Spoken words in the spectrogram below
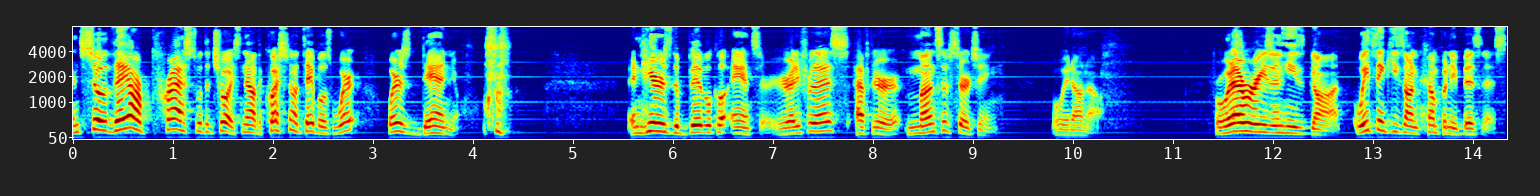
And so they are pressed with a choice. Now, the question on the table is where, where's Daniel? and here's the biblical answer. You ready for this? After months of searching, well, we don't know. For whatever reason, he's gone. We think he's on company business.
